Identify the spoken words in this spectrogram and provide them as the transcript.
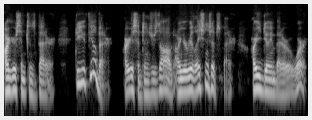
are your symptoms better? Do you feel better? Are your symptoms resolved? Are your relationships better? Are you doing better at work?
